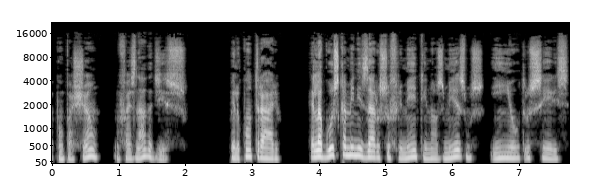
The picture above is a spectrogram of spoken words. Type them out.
A compaixão não faz nada disso. Pelo contrário, ela busca amenizar o sofrimento em nós mesmos e em outros seres,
